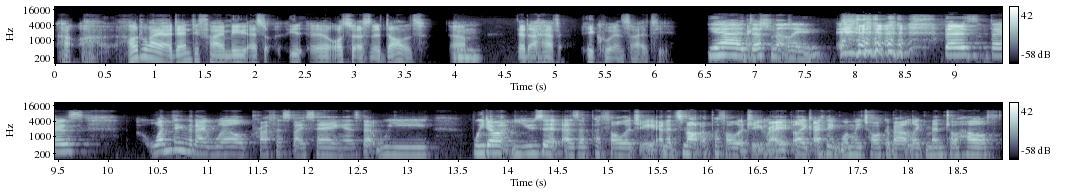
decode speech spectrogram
how, how do I identify maybe as uh, also as an adult um, mm. that I have eco anxiety. Yeah, definitely. there's there's one thing that I will preface by saying is that we we don't use it as a pathology and it's not a pathology right like i think when we talk about like mental health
